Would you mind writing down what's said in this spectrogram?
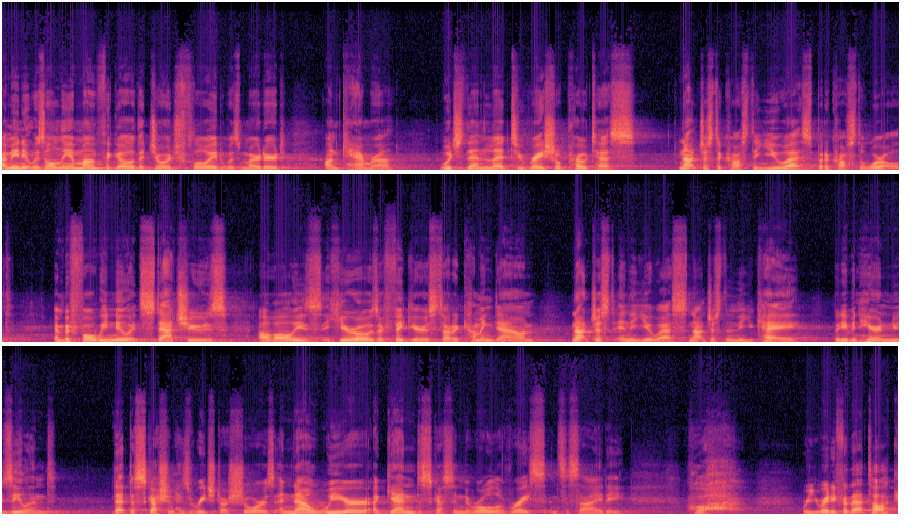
I mean, it was only a month ago that George Floyd was murdered on camera, which then led to racial protests, not just across the US, but across the world. And before we knew it, statues of all these heroes or figures started coming down, not just in the US, not just in the UK, but even here in New Zealand. That discussion has reached our shores, and now we're again discussing the role of race in society. Were you ready for that talk?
